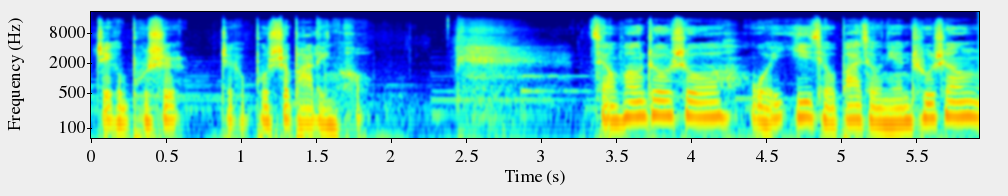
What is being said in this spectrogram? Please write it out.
这个不是，这个不是八零后。蒋方舟说：“我一九八九年出生，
